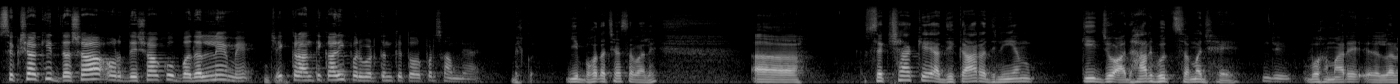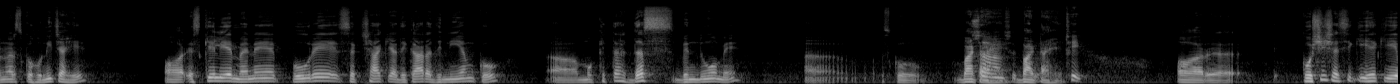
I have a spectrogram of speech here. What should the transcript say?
शिक्षा की दशा और दिशा को बदलने में एक क्रांतिकारी परिवर्तन के तौर पर सामने आए? बिल्कुल। ये बहुत अच्छा सवाल है। अ, शिक्षा के अधिकार अधिनियम की जो आधारभूत समझ है जी। वो हमारे लर्नर्स को होनी चाहिए। और इसके लिए मैंने पूरे शिक्षा के अधिकार अधिनियम को मुख्यतः दस बिंदुओं में इसको बांटा है बांटा है। ठीक। और कोशिश ऐसी की है कि ये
